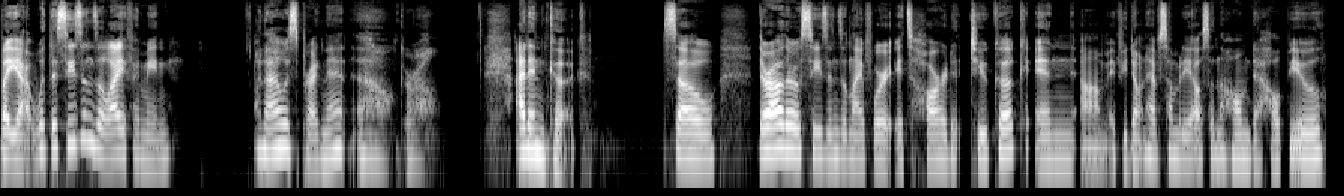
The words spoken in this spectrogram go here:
But yeah, with the seasons of life, I mean, when I was pregnant, oh girl, I didn't cook. So there are those seasons in life where it's hard to cook. And um, if you don't have somebody else in the home to help you,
